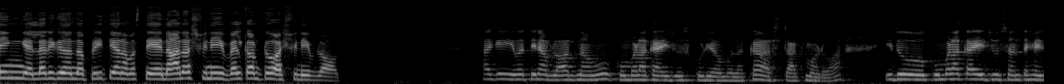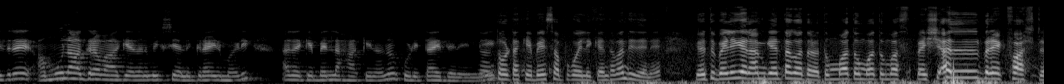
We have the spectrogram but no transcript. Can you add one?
ಮಾರ್ನಿಂಗ್ ಎಲ್ಲರಿಗೂ ನನ್ನ ಪ್ರೀತಿಯ ನಮಸ್ತೆ. ನಾನು Ashwini. Welcome to Ashwini vlogs ಹಾಗೆ ಇವತ್ತಿನ ವ್ಲಾಗ್ ನಾವು ಕುಂಬಳಕಾಯಿ ಜ್ಯೂಸ್ ಕುಡಿಯೋ ಮೂಲಕ ಸ್ಟಾರ್ಟ್ ಮಾಡುವ. ಇದು ಕುಂಬಳಕಾಯಿ ಜ್ಯೂಸ್ ಅಂತ ಹೇಳಿದರೆ ಅಮೂಲಾಗ್ರವಾಗಿ ಅದನ್ನು ಮಿಕ್ಸಿಯಲ್ಲಿ ಗ್ರೈಂಡ್ ಮಾಡಿ ಅದಕ್ಕೆ ಬೆಲ್ಲ ಹಾಕಿ ನಾನು ಕುಡಿತಾ ಇದ್ದೇನೆ ಇಲ್ಲಿ. ತೋಟಕ್ಕೆ ಬೇಸಪ್ಪು ಕೊಯ್ಲಿಕ್ಕೆ ಅಂತ ಬಂದಿದ್ದೇನೆ. ಇವತ್ತು ಬೆಳಿಗ್ಗೆ ನಮಗೆ ಎಂತ ಗೊತ್ತಲ್ಲ, ತುಂಬ ತುಂಬ ತುಂಬ ಸ್ಪೆಷಲ್ ಬ್ರೇಕ್ಫಾಸ್ಟ್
